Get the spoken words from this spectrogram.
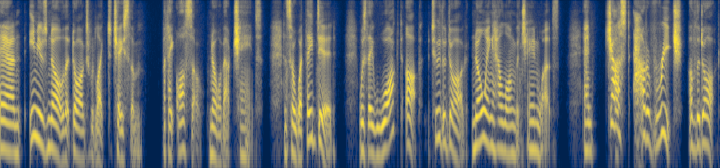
And emus know that dogs would like to chase them but they also know about chains. And so what they did was they walked up to the dog, knowing how long the chain was, and just out of reach of the dog.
